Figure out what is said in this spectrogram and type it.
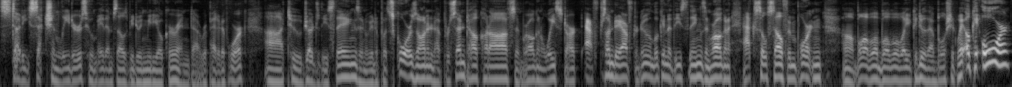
study section leaders who may themselves be doing mediocre and uh, repetitive work uh, to judge these things. And we're going to put scores on it and have percentile cutoffs. And we're all going to waste our after Sunday afternoon looking at these things. And we're all going to act so self important. Uh, blah, blah, blah, blah, blah. You could do that bullshit way. Okay. Or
